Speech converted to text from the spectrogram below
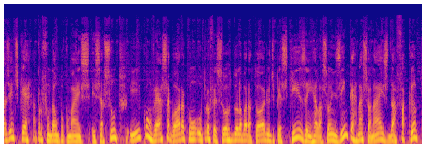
A gente quer aprofundar um pouco mais esse assunto e conversa agora com o professor do Laboratório de Pesquisa em Relações Internacionais da FACAMP,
